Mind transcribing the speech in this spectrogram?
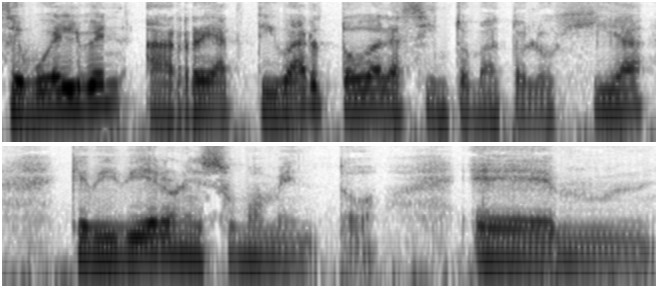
se vuelven a reactivar toda la sintomatología que vivieron en su momento. Em,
